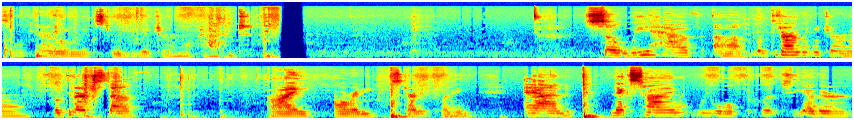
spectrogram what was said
So we'll get our little mixed media journal out. So we have uh, looked at our little journal, looked at our stuff, I already started playing. And next time we will put together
